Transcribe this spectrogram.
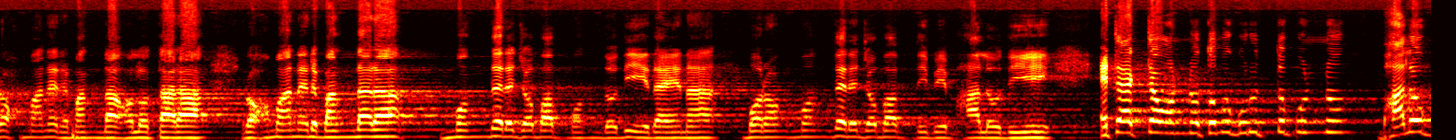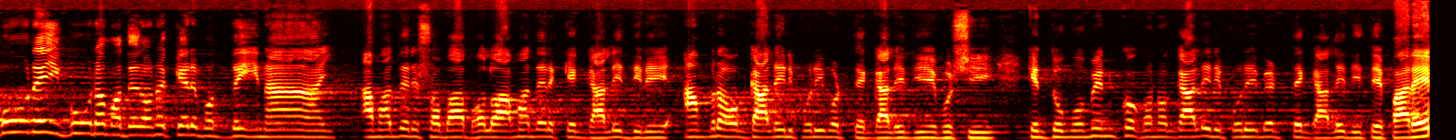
রহমানের বান্দা হলো তারা। রহমানের বান্দারা মন্দের জবাব মন্দ দিয়ে দেয় না, বরং মন্দের জবাব দিবে ভালো দিয়ে। এটা একটা অন্যতম গুরুত্বপূর্ণ। ভালো গুণ, এই গুণ আমাদের অনেকের মধ্যেই নাই। আমাদের স্বভাব হলো আমাদেরকে গালি দিলে আমরাও গালির পরিবর্তে গালি দিয়ে বসি। কিন্তু মোমেন কখনো গালির পরিবর্তে গালি দিতে পারে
